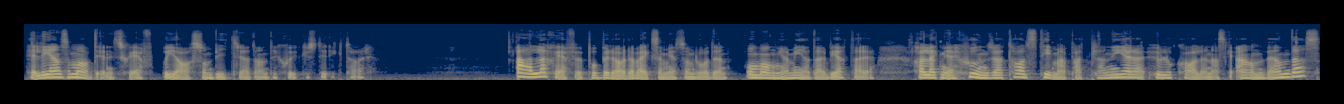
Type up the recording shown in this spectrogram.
Helen som avdelningschef och jag som biträdande sjukhusdirektör. Alla chefer på berörda verksamhetsområden och många medarbetare har lagt ner hundratals timmar på att planera hur lokalerna ska användas,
